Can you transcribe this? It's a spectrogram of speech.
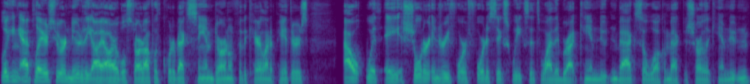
Looking at players who are new to the IR, we'll start off with quarterback Sam Darnold for the Carolina Panthers out with a shoulder injury for four to six weeks. That's why they brought Cam Newton back. So, welcome back to Charlotte, Cam Newton.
